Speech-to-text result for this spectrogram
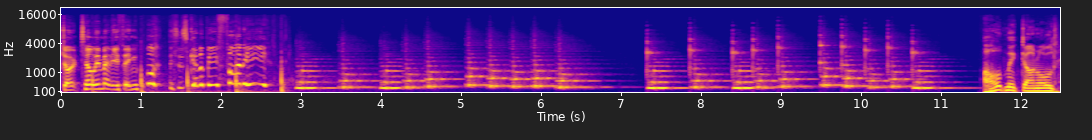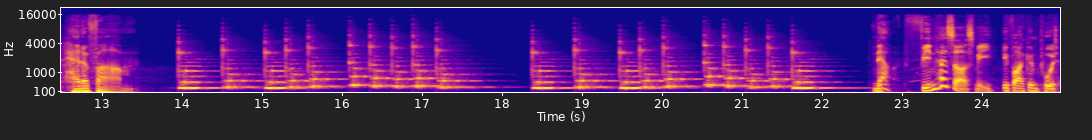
Don't tell him anything. Oh, this is gonna be funny. Old MacDonald had a farm. Now, Finn has asked me if I can put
